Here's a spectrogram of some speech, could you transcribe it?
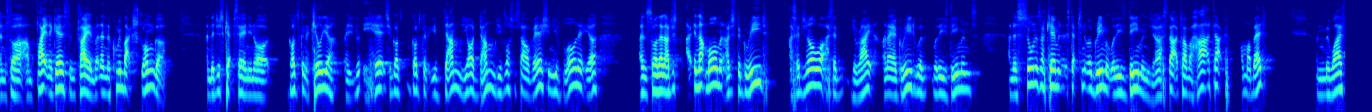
And so I'm fighting against them, trying, but then they're coming back stronger. And they just kept saying, you know, God's going to kill you. He hates you. God's, God's going to, you've damned, you're damned. You've lost your salvation. You've blown it, yeah? And so then I just, in that moment, I just agreed. I said, you know what? I said, you're right. And I agreed with, with these demons. And as soon as I came in, stepped into agreement with these demons, yeah, I started to have a heart attack on my bed. And my wife,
